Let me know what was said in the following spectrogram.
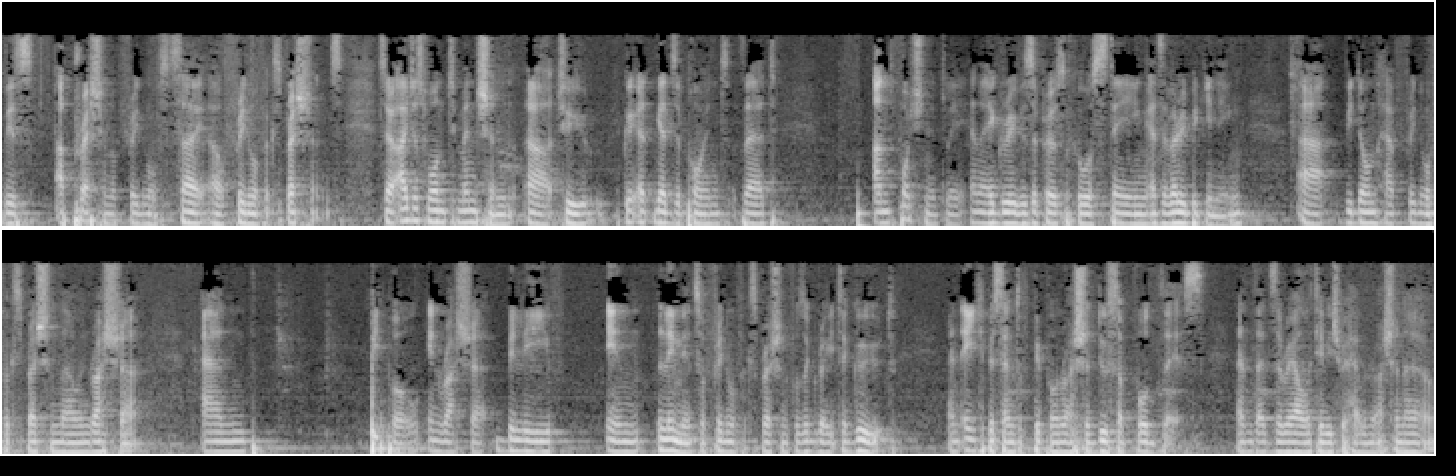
with oppression of freedom of society, of freedom of expressions. So I just want to mention uh, to get, get the point that unfortunately, and I agree with the person who was staying at the very beginning, uh, we don't have freedom of expression now in Russia, and people in Russia believe in limits of freedom of expression for the greater good. And 80% of people in Russia do support this. And that's the reality which we have in Russia now.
